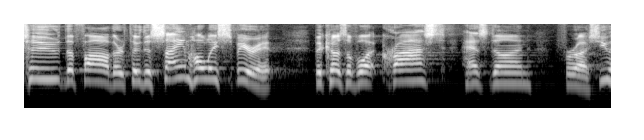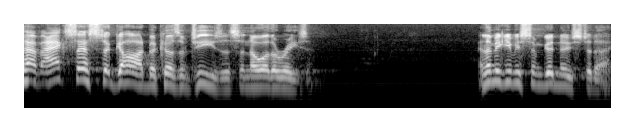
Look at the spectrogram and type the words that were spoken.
to the Father through the same Holy Spirit because of what Christ has done for us. You have access to God because of Jesus and no other reason. And let me give you some good news today.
